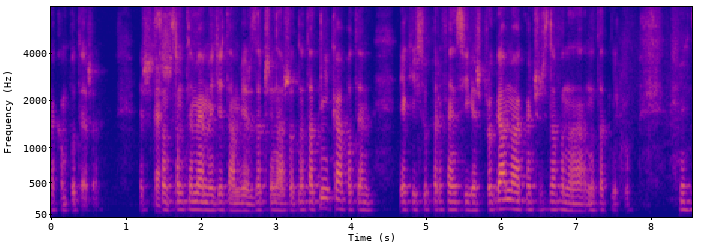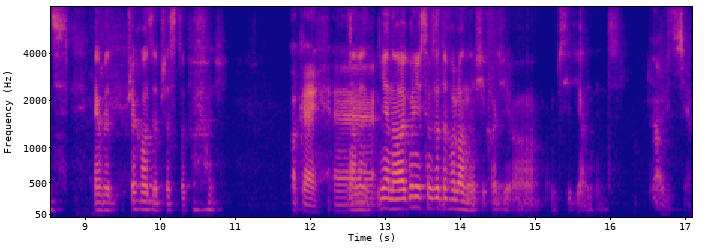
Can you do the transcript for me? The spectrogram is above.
na komputerze. Wiesz, są, są te memy, gdzie tam wiesz, zaczynasz od notatnika, potem jakieś super fancy wiesz, programy, a kończysz znowu na notatniku. Więc jakby przechodzę przez to powoli. Okej. e, Ale nie, no ogólnie jestem zadowolony, jeśli chodzi o Obsidian, więc. No widzicie,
